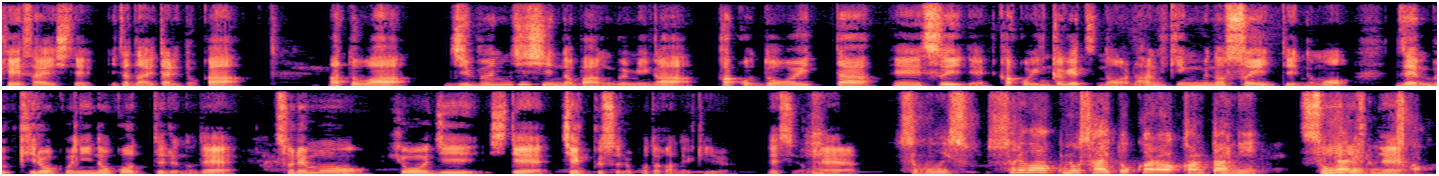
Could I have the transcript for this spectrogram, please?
掲載していただいたりとか、あとは自分自身の番組が過去どういった、えー推移で、過去1ヶ月のランキングの推移っていうのも全部記録に残ってるので、それも表示してチェックすることができるんですよね。すごい。そそれはこのサイトから簡単に見られそうですね。るんですか？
